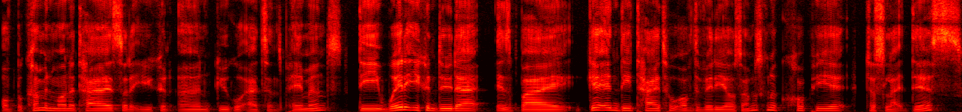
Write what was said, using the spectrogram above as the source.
of becoming monetized so that you can earn Google AdSense payments, the way that you can do that is by getting the title of the video. So I'm just going to copy it just like this.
